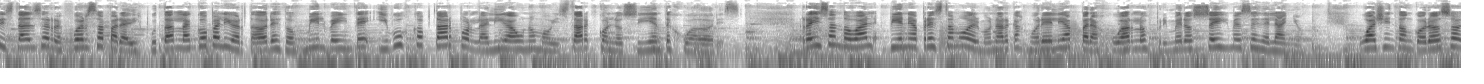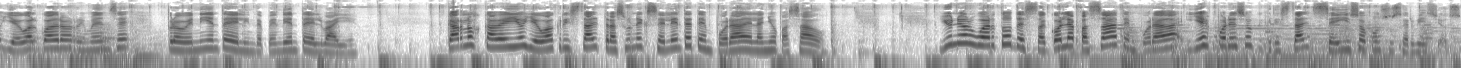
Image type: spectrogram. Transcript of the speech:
Cristal se refuerza para disputar la Copa Libertadores 2020 y busca optar por la Liga 1 Movistar con los siguientes jugadores. Rey Sandoval viene a préstamo del Monarcas Morelia para jugar los primeros seis meses del año. Washington Corozo llegó al cuadro rimense proveniente del Independiente del Valle. Carlos Cabello llegó a Cristal tras una excelente temporada el año pasado. Junior Huerto destacó la pasada temporada y es por eso que Cristal se hizo con sus servicios.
